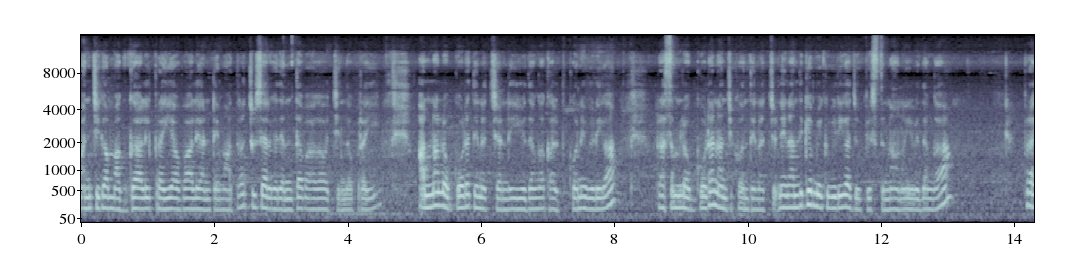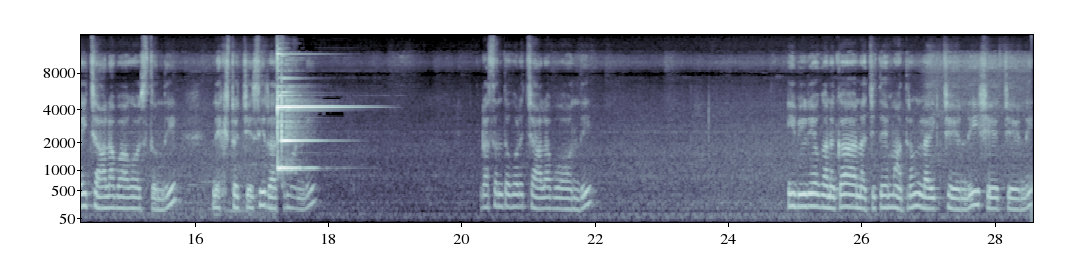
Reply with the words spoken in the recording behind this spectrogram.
మంచిగా మగ్గాలి ఫ్రై అవ్వాలి అంటే మాత్రం చూసారు కదా ఎంత బాగా వచ్చిందో ఫ్రై. అన్నంలోకి కూడా తినొచ్చండి. ఈ విధంగా కలుపుకొని విడిగా రసంలోకి కూడా నంచుకొని తినొచ్చు. నేను అందుకే మీకు విడిగా చూపిస్తున్నాను ఈ విధంగా. ఫ్రై చాలా బాగా వస్తుంది. నెక్స్ట్ వచ్చేసి రసం అండి. రసంతో కూడా చాలా బాగుంది. ఈ వీడియో కనుక నచ్చితే మాత్రం లైక్ చేయండి షేర్ చేయండి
